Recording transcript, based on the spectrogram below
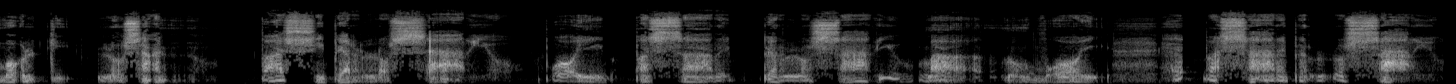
Molti lo sanno. Passi per l'ossario. Puoi passare per l'ossario, ma non vuoi eh, passare per l'ossario.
